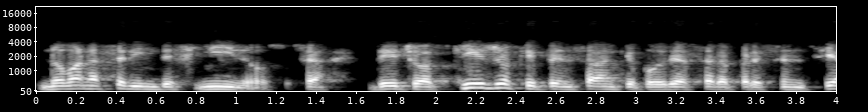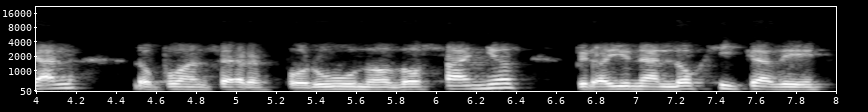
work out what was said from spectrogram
no van a ser indefinidos. O sea, de hecho, aquellos que pensaban que podría ser presencial lo pueden ser por uno o dos años, pero hay una lógica de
